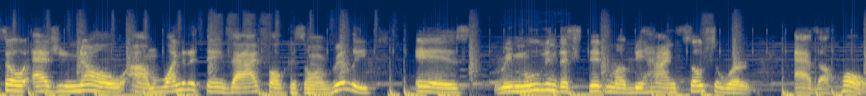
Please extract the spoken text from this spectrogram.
So, as you know, um, one of the things that I focus on really is removing the stigma behind social work as a whole.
